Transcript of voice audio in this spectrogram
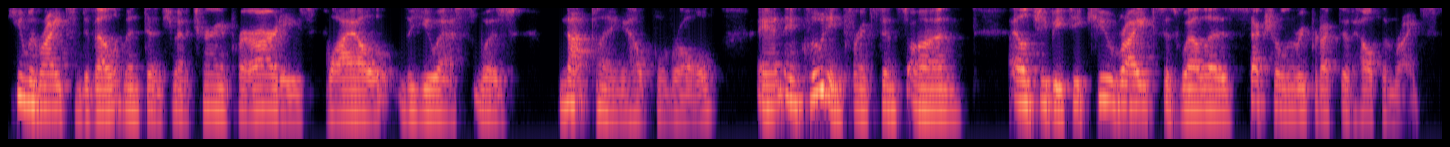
human rights and development and humanitarian priorities while the US was not playing a helpful role, and including, for instance, on LGBTQ rights as well as sexual and reproductive health and rights.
